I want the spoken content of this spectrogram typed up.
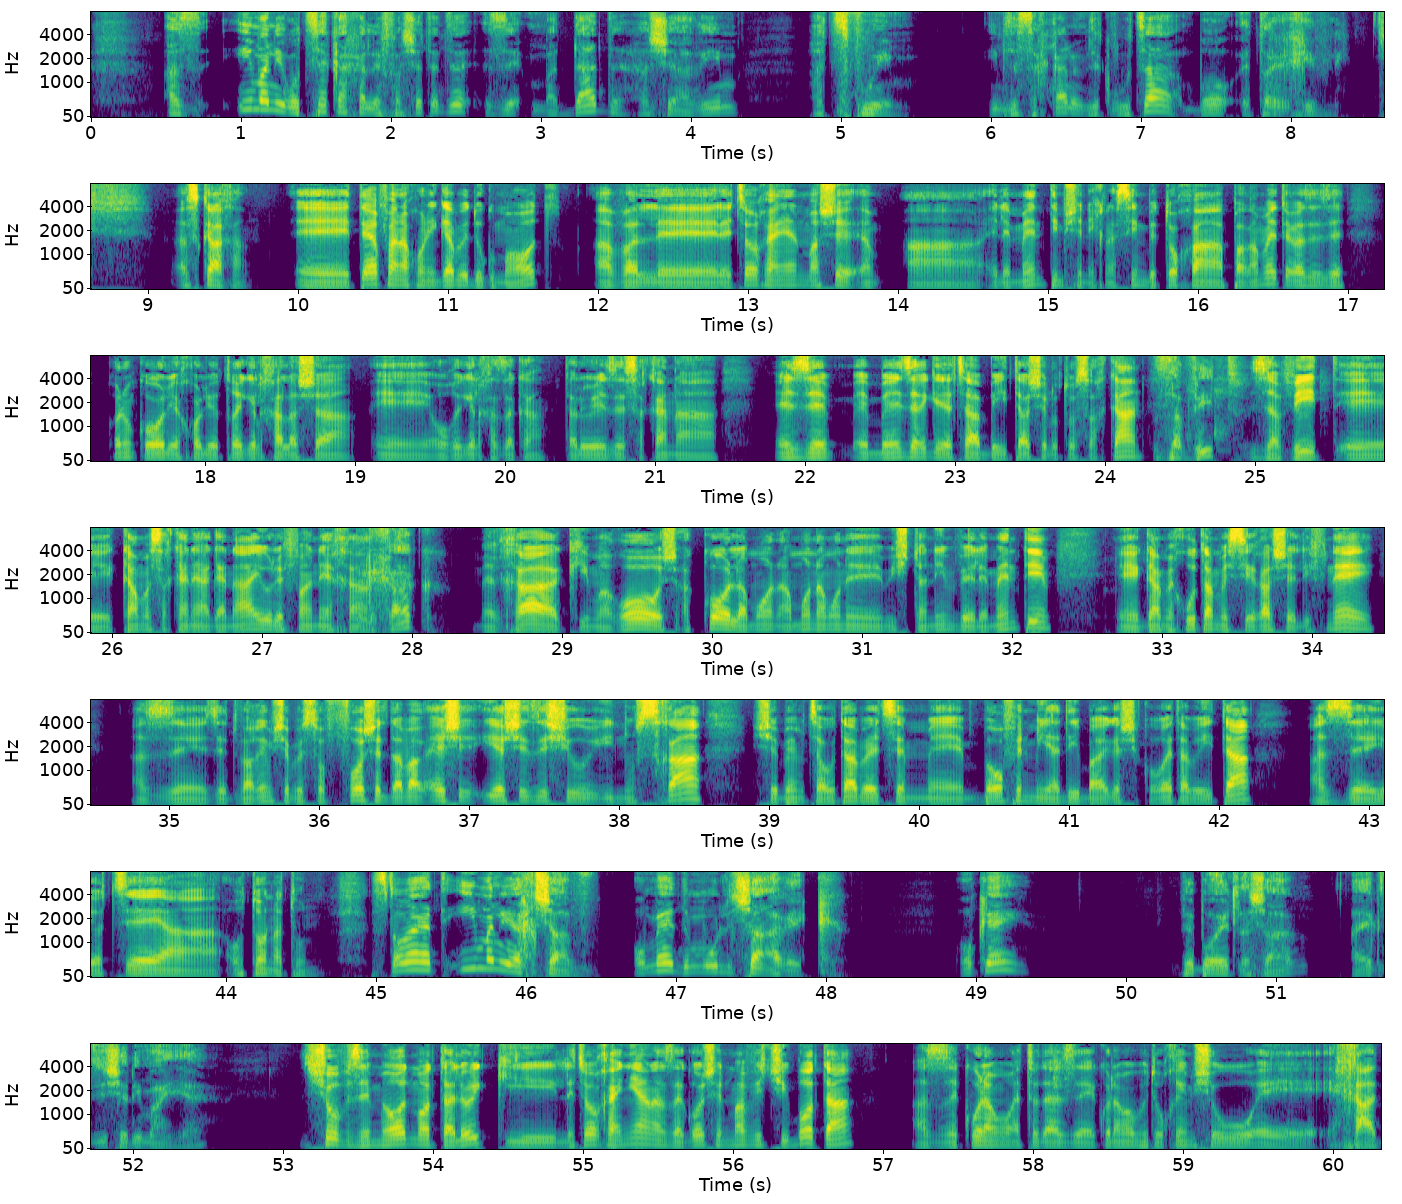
אז אם אני רוצה ככה לפשט את זה, זה מדד השערים הצפויים. אם זה שחקן או אם זה קבוצה, בוא תרחיב לי. אז ככה, אה, תכף אנחנו ניגע בדוגמאות, אבל אה, לצורך העניין, מה שהאלמנטים שנכנסים בתוך הפרמטר הזה, זה קודם כל יכול להיות רגל חלשה אה, או רגל חזקה, תלוי איזה שחקן, איזה, באיזה רגל יצאה הבעיטה של אותו שחקן. זווית. זווית, כמה שחקני הגנה היו לפניך. מרחק. מרחק, עם הראש, הכל, המון המון המון משתנים ואלמנטים. גם איכות המסירה של לפני, אז uh, זה דברים שבסופו של דבר יש, יש איזושהי נוסחה שבאמצעותה בעצם uh, באופן מיידי, ברגע שקורית הבעיטה, אז uh, יוצא אותו נתון. זאת אומרת, אם אני עכשיו עומד מול שער ריק, אוקיי? ובועט לשער, האקזי שלי מה יהיה? שוב, זה מאוד מאוד תלוי, כי לצורך העניין, אז הגול של מוות צ'יבוטה, אז כולם, אתה יודע, זה, כולם היו בטוחים שהוא אה, אחד.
